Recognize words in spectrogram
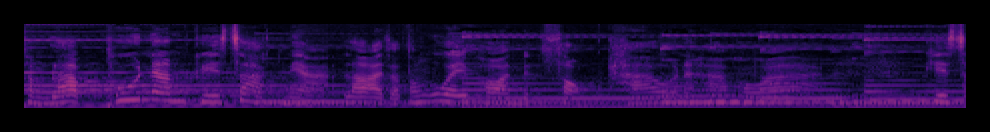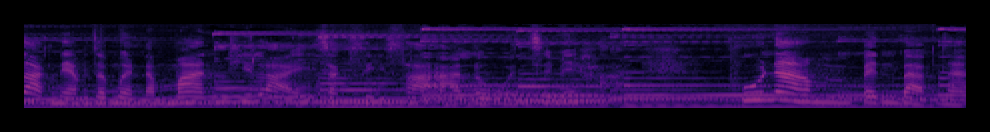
สำหรับผู้นำคริสจักรเนี่ยเราอาจจะต้องอวยพรเป็นสองเท่านะคะ เพราะว่าคริสจักรเนี่ยมันจะเหมือนน้ำมันที่ไหลจากศีรษะอาโรนใช่ไหมคะผู้นำเป็นแบบไหน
